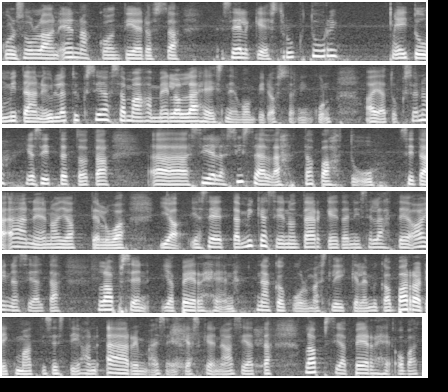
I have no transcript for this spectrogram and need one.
kun sulla on ennakkoon tiedossa selkeä struktuuri, ei tule mitään yllätyksiä. Samahan meillä on läheisneuvonpidossa niin kuin ajatuksena. Ja sitten tota, ää, siellä sisällä tapahtuu sitä ääneen ajattelua. Ja, ja se, että mikä siinä on tärkeää, niin se lähtee aina sieltä lapsen ja perheen näkökulmasta liikkeelle, mikä on paradigmaattisesti ihan äärimmäisen keskeinen asia, että lapsi ja perhe ovat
